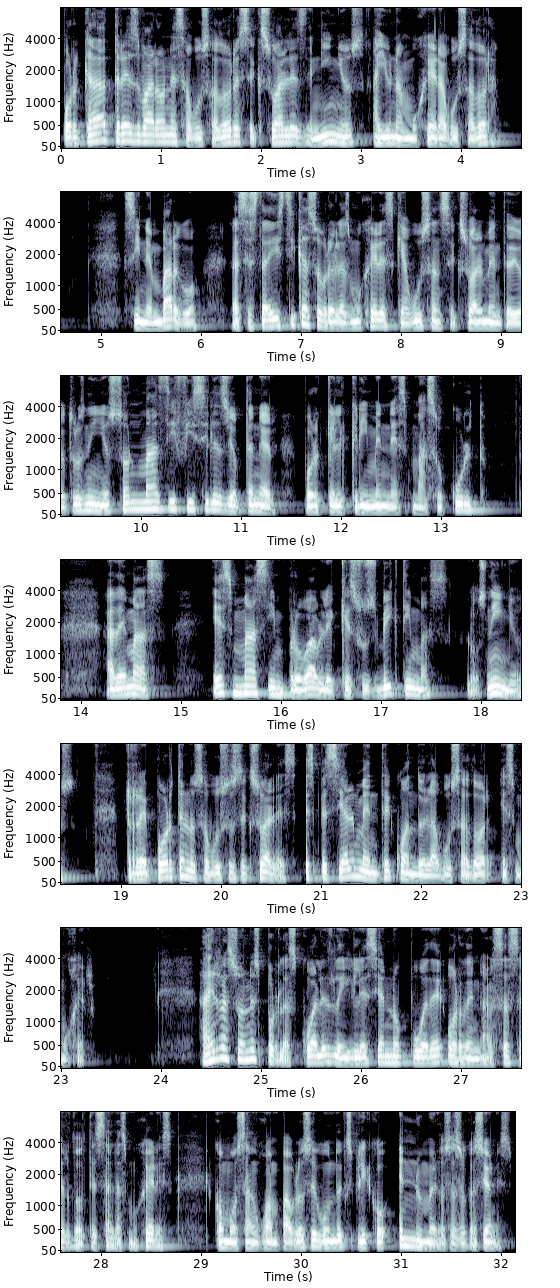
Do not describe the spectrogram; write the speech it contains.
Por cada tres varones abusadores sexuales de niños hay una mujer abusadora. Sin embargo, las estadísticas sobre las mujeres que abusan sexualmente de otros niños son más difíciles de obtener porque el crimen es más oculto. Además, es más improbable que sus víctimas, los niños, reporten los abusos sexuales, especialmente cuando el abusador es mujer. Hay razones por las cuales la Iglesia no puede ordenar sacerdotes a las mujeres, como San Juan Pablo II explicó en numerosas ocasiones.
